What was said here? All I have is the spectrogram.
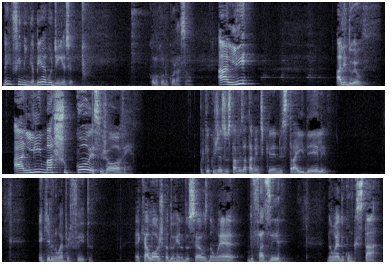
bem fininha, bem agudinha, assim, colocou no coração. Ali, ali doeu ali machucou esse jovem. Porque o que Jesus estava exatamente querendo extrair dele é que ele não é perfeito. É que a lógica do reino dos céus não é do fazer, não é do conquistar,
